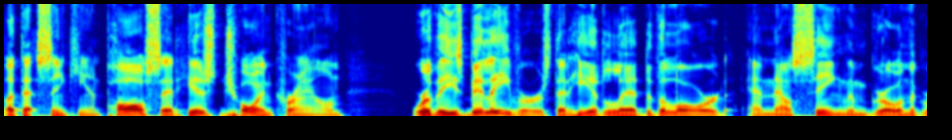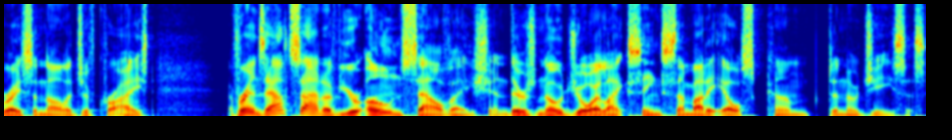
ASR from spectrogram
Let that sink in. Paul said his joy and crown were these believers that he had led to the Lord and now seeing them grow in the grace and knowledge of Christ. Friends, outside of your own salvation, there's no joy like seeing somebody else come to know Jesus.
